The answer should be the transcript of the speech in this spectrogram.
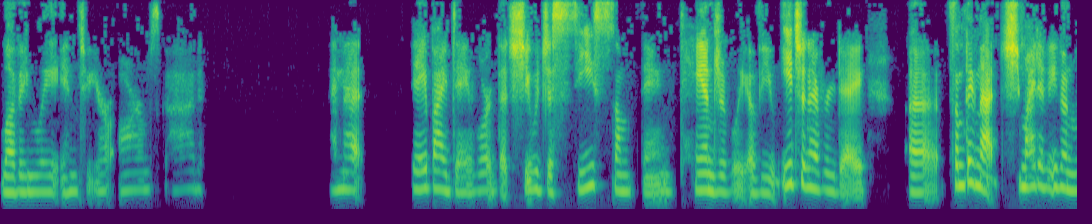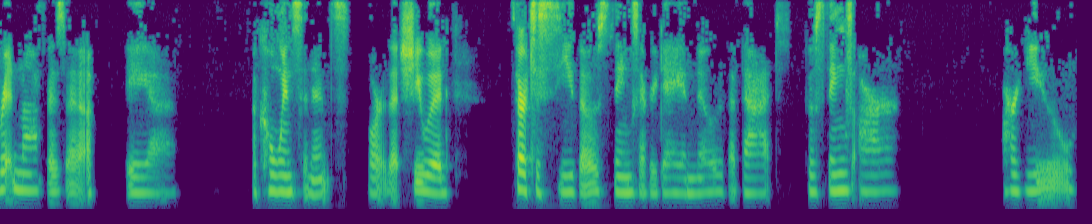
lovingly into your arms, God. And that day by day, Lord, that she would just see something tangibly of you each and every day, uh, something that she might have even written off as a a, uh, a coincidence, or that she would start to see those things every day and know that that those things are are you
